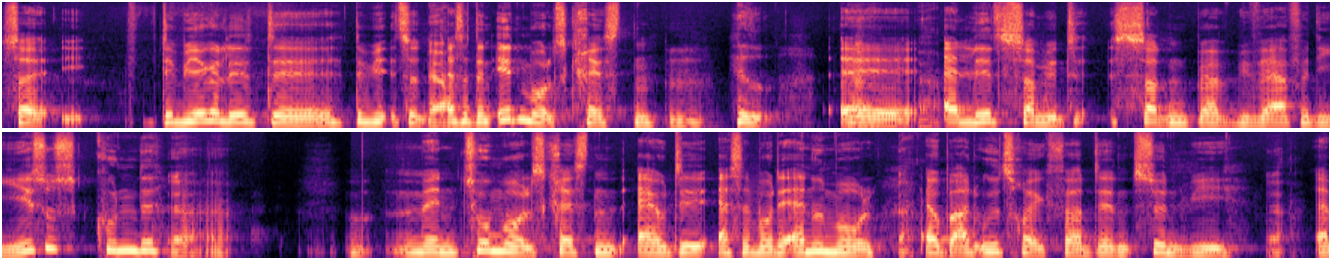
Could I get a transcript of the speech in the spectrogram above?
Så i- det virker lidt... Øh, det, vir- så, ja. Altså den etmålskristenhed øh, Ja, ja. er lidt som et... Sådan bør vi være, fordi Jesus kunne det. Ja, ja. Men tomålskristen er jo det, altså hvor det andet mål. Ja. er jo bare et udtryk for den synd, vi Ja. er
